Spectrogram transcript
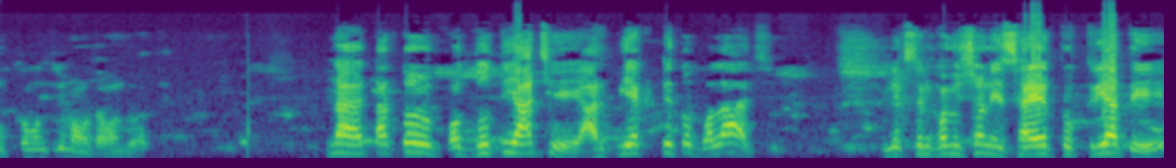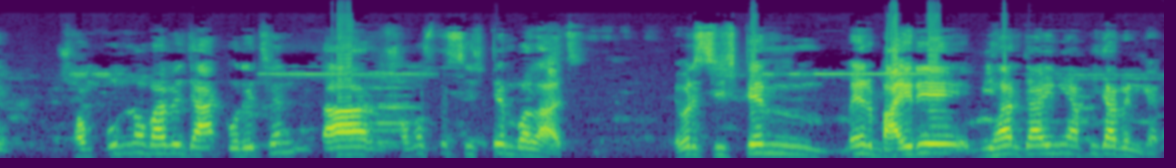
মুখ্যমন্ত্রী মমতা বন্দ্যোপাধ্যায়। না, তার তো পদ্ধতি আছে। আরপি অ্যাক্টে তো বলা আছে। ইলেকশন কমিশন এসআইয়ের প্রক্রিয়াতে সম্পূর্ণভাবে যা করেছেন তার সমস্ত সিস্টেম বলা আছে। এবার সিস্টেমের বাইরে বিহার যায়নি আপনি যাবেন কেন?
